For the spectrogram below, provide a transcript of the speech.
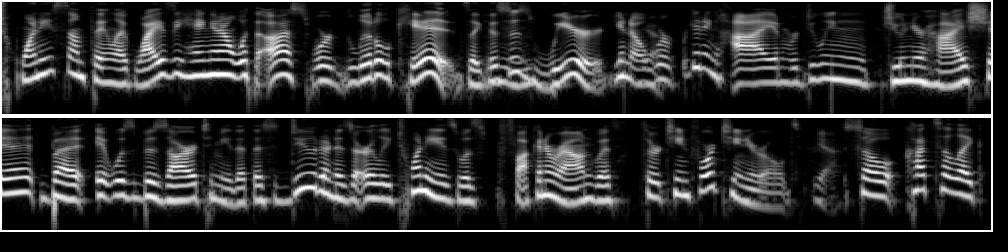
20 something. Like why is he hanging out with us? We're little kids. Like this is mm-hmm. weird. You know, Yeah. we're, we're getting high and we're doing junior high shit. But it was bizarre to me that this dude in his early 20s was fucking around with 13, 14 year olds. Yeah. So cut to like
